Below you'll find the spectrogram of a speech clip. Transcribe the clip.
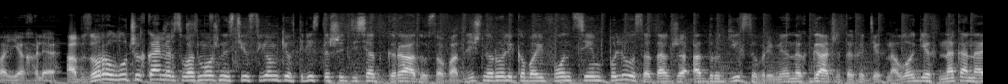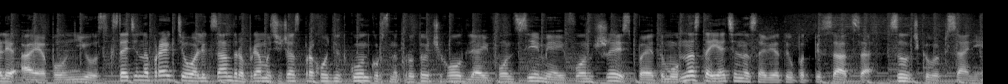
Поехали! Обзор лучших камер с возможностью съемки в 360 градусов, отличный ролик об iPhone 7 Plus, а также о других современных гаджетах и технологиях на канале iApple News. Кстати, на проекте у Александра прямо сейчас проходит конкурс на крутой чехол для iPhone 7 и iPhone 6, поэтому настоятельно советую подписаться подписаться, ссылочка в описании.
